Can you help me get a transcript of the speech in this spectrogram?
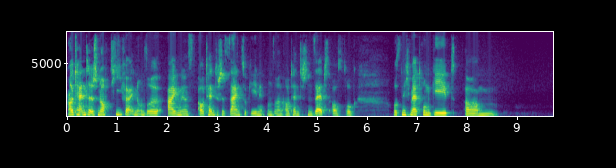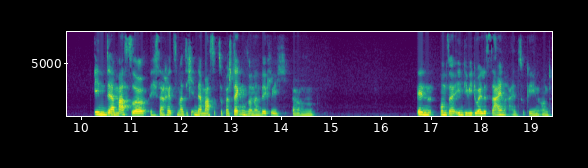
authentisch noch tiefer in unser eigenes authentisches Sein zu gehen, in unseren authentischen Selbstausdruck, wo es nicht mehr darum geht, ähm, in der Masse, ich sage jetzt mal, sich in der Masse zu verstecken, sondern wirklich ähm, in unser individuelles Sein reinzugehen. Und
